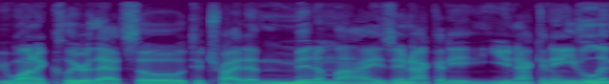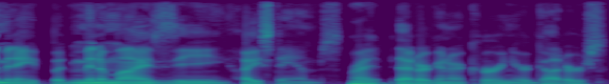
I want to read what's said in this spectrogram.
you want to clear that so to try to minimize you're not going to you're not going to eliminate but minimize the ice dams Right. that are going to occur in your gutters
